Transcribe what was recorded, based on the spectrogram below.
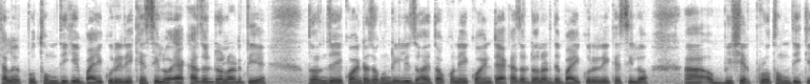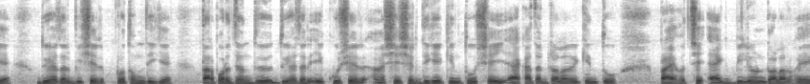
সালের প্রথম দিকে বাই করে রেখেছিল এক হাজার ডলার দিয়ে, ধরুন যে এই কয়েনটা যখন রিলিজ হয় তখন এই কয়েনটা এক হাজার ডলার দিয়ে বাই করে রেখেছিল বিশের প্রথম দিকে দুই হাজার প্রথম দিকে। তারপরে যখন দুই হাজার একুশের শেষের দিকে কিন্তু সেই এক হাজার ডলারে কিন্তু প্রায় হচ্ছে এক বিলিয়ন ডলার হয়ে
